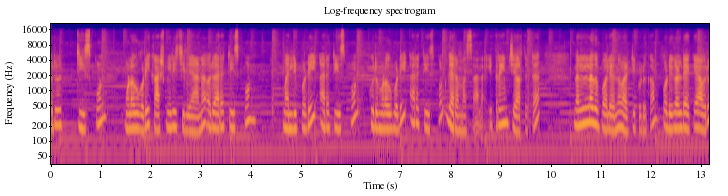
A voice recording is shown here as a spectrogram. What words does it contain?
ഒരു ടീസ്പൂൺ മുളക് പൊടി കാശ്മീരി ചില്ലിയാണ് ഒരു അര ടീസ്പൂൺ മല്ലിപ്പൊടി അര ടീസ്പൂൺ കുരുമുളക് പൊടി അര ടീസ്പൂൺ ഗരം മസാല. ഇത്രയും ചേർത്തിട്ട് നല്ലതുപോലെ ഒന്ന് വഴറ്റി കൊടുക്കാം പൊടികളുടെയൊക്കെ ആ ഒരു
